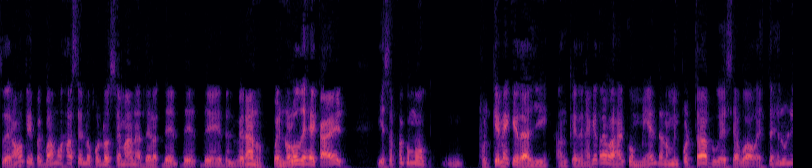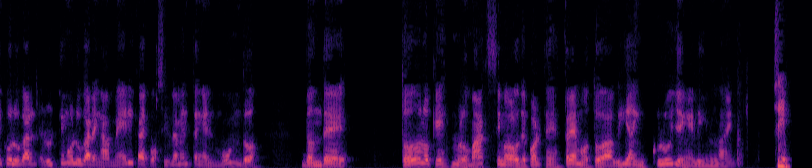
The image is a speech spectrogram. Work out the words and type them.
Entonces, pues vamos a hacerlo por dos semanas del verano. Pues no lo dejé caer. Y eso fue como, ¿por qué me quedé allí? Aunque tenía que trabajar con mierda, no me importaba porque decía, wow, este es el único lugar, el último lugar en América y posiblemente en el mundo donde todo lo que es lo máximo, los deportes extremos, todavía incluyen el inline. Sí.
